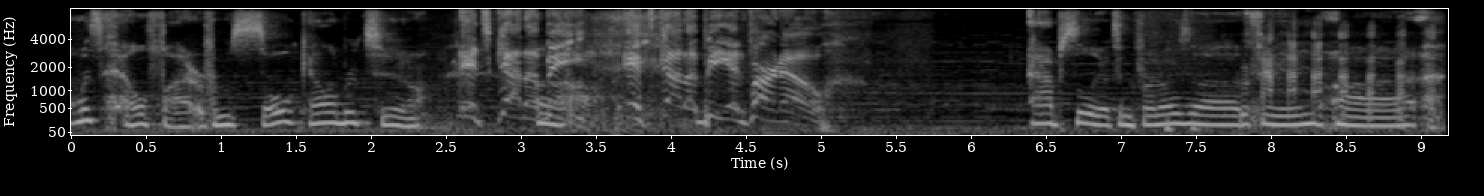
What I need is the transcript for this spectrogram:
That was Hellfire from Soul Calibur 2. It's gotta be! Uh, it's gotta be Inferno! Absolutely, it's Inferno's uh, theme. uh,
